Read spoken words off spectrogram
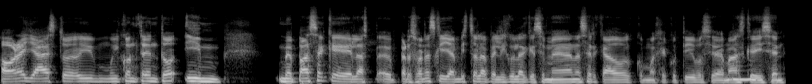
Ahora ya estoy muy contento y me pasa que las eh, personas que ya han visto la película, que se me han acercado como ejecutivos y demás, que dicen,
